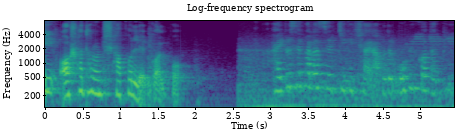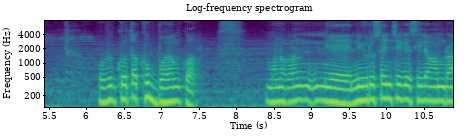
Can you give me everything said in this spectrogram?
এই অসাধারণ সাফল্যের গল্প। হাইড্রোসেফালাসের চিকিৎসায় আপনাদের অভিজ্ঞতা কী? অভিজ্ঞতা খুব ভয়ঙ্কর। মনে করেন নিউরোসায়েন্সে গেছিলাম আমরা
